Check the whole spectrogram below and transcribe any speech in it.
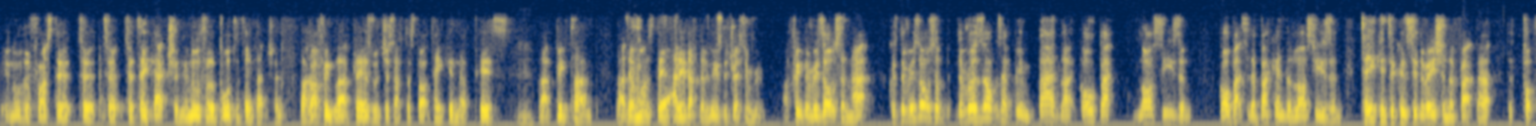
in order for us to, to, to, to take action, in order for the board to take action. Like, I think like players would just have to start taking their piss, mm. like big time. Like them ones there, and they'd have to lose the dressing room. I think the results in that because the results are the results have been bad. Like go back last season, go back to the back end of last season. Take into consideration the fact that the top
